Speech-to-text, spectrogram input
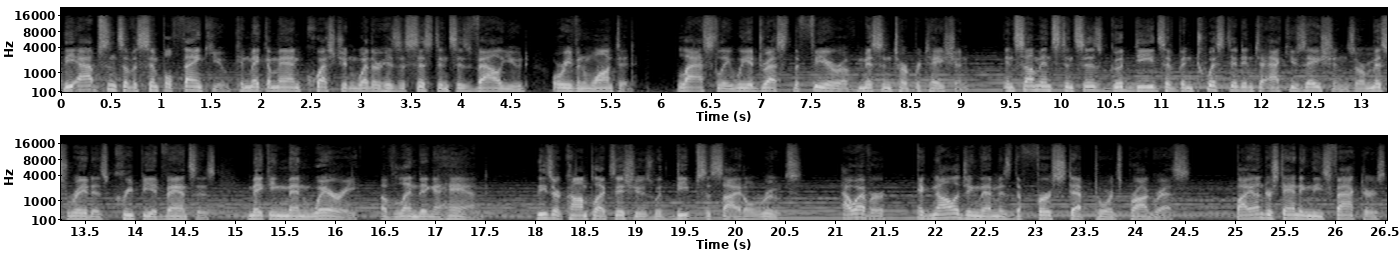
The absence of a simple thank you can make a man question whether his assistance is valued or even wanted. Lastly, we addressed the fear of misinterpretation. In some instances, good deeds have been twisted into accusations or misread as creepy advances, making men wary of lending a hand. These are complex issues with deep societal roots. However, acknowledging them is the first step towards progress. By understanding these factors,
